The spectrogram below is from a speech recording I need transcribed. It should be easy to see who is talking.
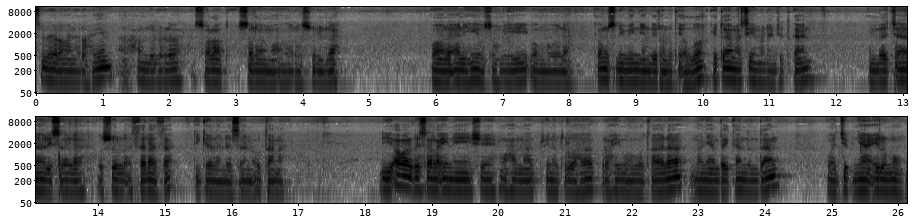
Speaker 1: Bismillahirrahmanirrahim. Alhamdulillah Assalatu wassalamu ala rasulillah Wa ala alihi wa sahbihi wa mawala. Kaum muslimin yang dirahmati Allah Kita masih melanjutkan Membaca risalah usul al-thalatha Tiga landasan utama. Di awal risalah ini Syekh Muhammad bin Abdul Wahab Rahimahullah ta'ala Menyampaikan tentang Wajibnya ilmu.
